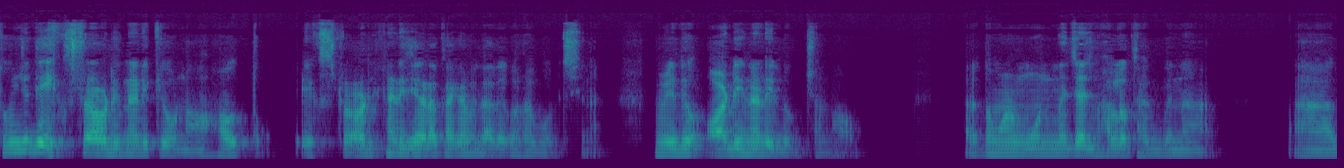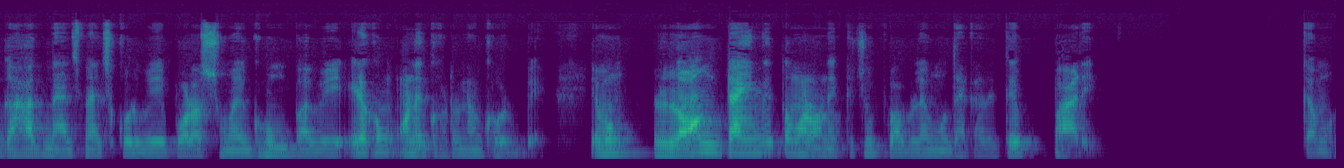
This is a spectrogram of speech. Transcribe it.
তুমি যদি এক্সট্রা অর্ডিনারি কেউ না হও তো এক্সট্রা অর্ডিনারি যারা থাকে আমি তাদের কথা বলছি না। তুমি যদি অর্ডিনারি লোকজন হও, তাহলে তোমার মন মেজাজ ভালো থাকবে না। গা হাত ম্যাচ ম্যাচ করবে, পড়ার সময় ঘুম পাবে, এরকম অনেক ঘটনা ঘটবে এবং লং টাইমে তোমার অনেক কিছু প্রবলেমও দেখা দিতে পারে। কেমন?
